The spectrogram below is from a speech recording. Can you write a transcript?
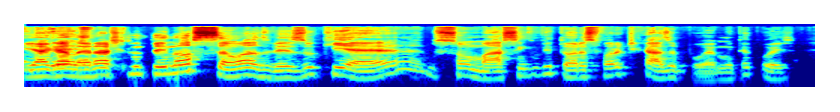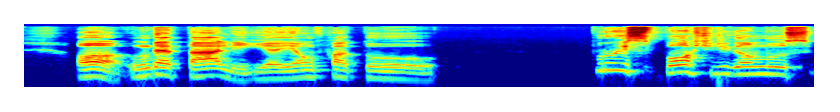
e a galera acho que não tem noção, às vezes, o que é somar cinco vitórias fora de casa, pô, é muita coisa. Ó, um detalhe, e aí é um fator para o esporte, digamos,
